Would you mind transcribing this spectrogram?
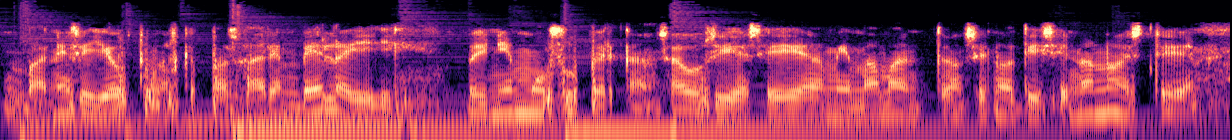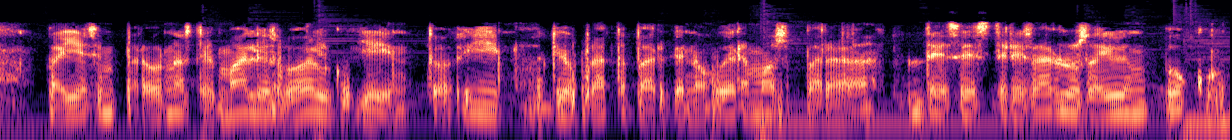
Vanessa y yo tuvimos que pasar en vela y veníamos súper cansados y ese a mi mamá entonces nos dice, no, no, este, vayan para unas termales o algo. Y, entonces, y nos dio plata para que nos fuéramos para desestresarlos ahí un poco.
